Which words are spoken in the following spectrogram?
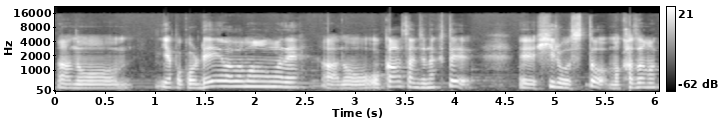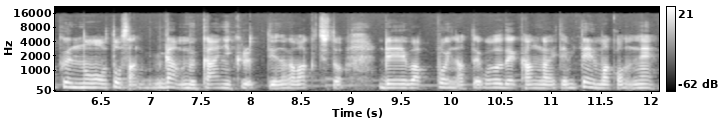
あのやっぱこう令和版はねあのお母さんじゃなくて、えー、ヒロシと、まあ、風間くんのお父さんが迎えに来るっていうのが、まあ、ちょっと令和っぽいなということで考えてみて、まあ、このね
